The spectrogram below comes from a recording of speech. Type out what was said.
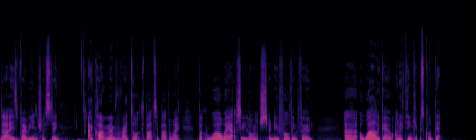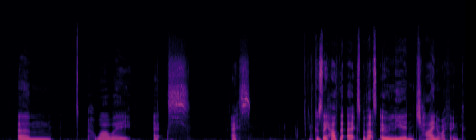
That is very interesting. I can't remember if I talked about it, by the way, but Huawei actually launched a new folding phone uh, a while ago, and I think it was called the um, Huawei XS. Because they have the X, but that's only in China, I think.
